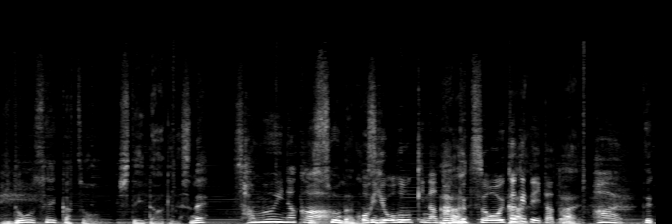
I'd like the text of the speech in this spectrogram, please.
移動生活をしていたわけですね。寒い中こういう大きな動物を追いかけていたと。はい、はい、で、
